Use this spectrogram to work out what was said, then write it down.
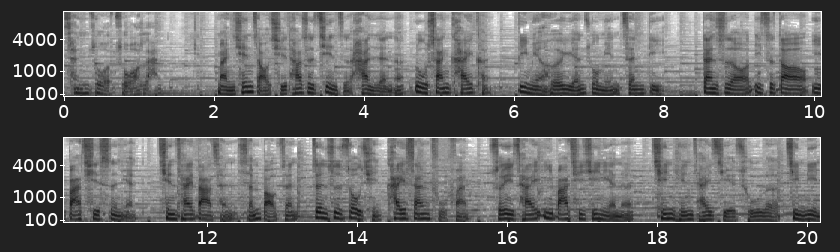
称作卓兰。满清早期，它是禁止汉人呢入山开垦，避免和原住民争地。但是哦，一直到一八七四年，钦差大臣沈葆桢正式奏请开山抚番，所以才一八七七年呢。清廷才解除了禁令，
